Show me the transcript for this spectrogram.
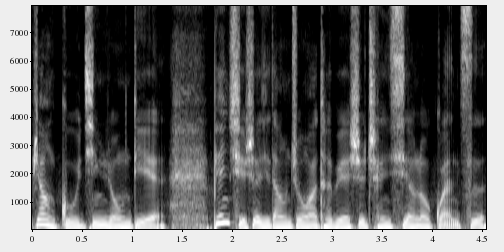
让古今融叠。编曲设计当中啊，特别是呈现了管子，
